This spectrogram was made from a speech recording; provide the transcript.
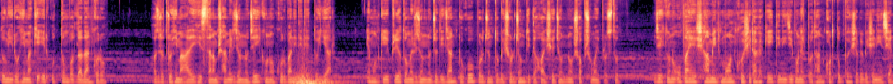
তুমি রহিমাকে এর উত্তম বদলা দান করো। হজরত রহিমা আলাইহিসালাম স্বামীর জন্য যেই কোনো কুরবানি দিতে তৈয়ার, এমনকি প্রিয়তমের জন্য যদি যানটুকুও পর্যন্ত বিসর্জন দিতে হয়, সেজন্য সবসময় প্রস্তুত। যে কোনো উপায়ে স্বামীর মন খুশি রাখাকেই তিনি জীবনের প্রধান কর্তব্য হিসেবে বেছে নিয়েছেন।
